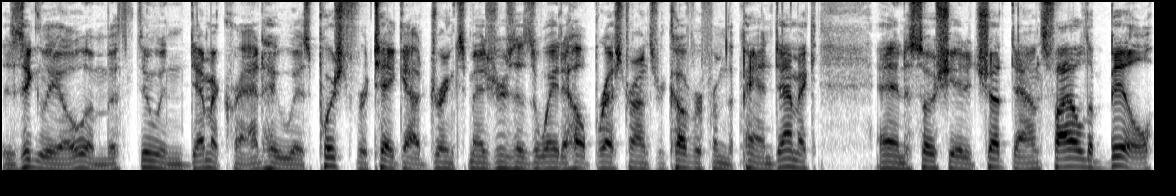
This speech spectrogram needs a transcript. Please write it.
DiZoglio, a Methuen Democrat who has pushed for takeout drinks measures as a way to help restaurants recover from the pandemic and associated shutdowns, filed a bill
